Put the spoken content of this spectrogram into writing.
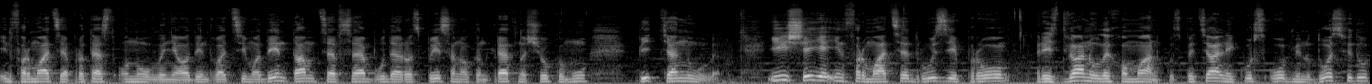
інформація про тест оновлення 1.27.1. Там це все буде розписано конкретно, що кому підтягнули. І ще є інформація, друзі, про різдвяну лихоманку, спеціальний курс обміну досвіду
